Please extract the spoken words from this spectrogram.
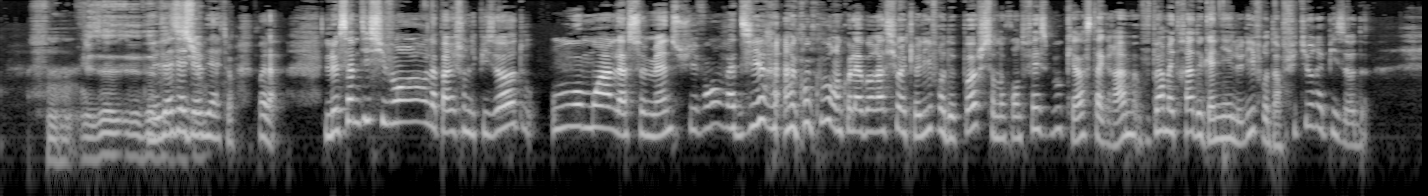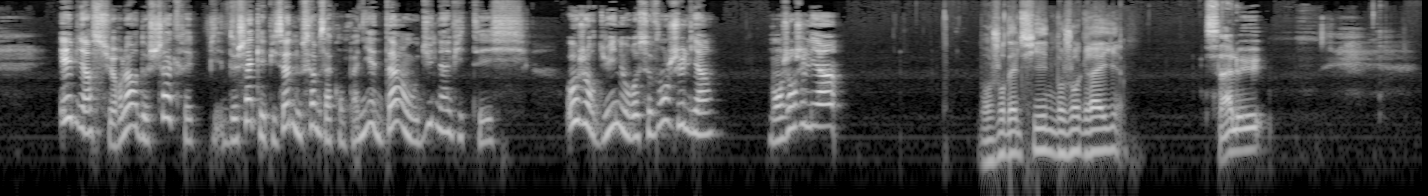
Les, Les adaptations. Voilà. Le samedi suivant l'apparition de l'épisode, ou au moins la semaine suivante, on va dire, un concours en collaboration avec le livre de poche sur nos comptes Facebook et Instagram vous permettra de gagner le livre d'un futur épisode. Et bien sûr, lors de chaque, épi- de chaque épisode, nous sommes accompagnés d'un ou d'une invitée. Aujourd'hui, nous recevons Julien. Bonjour Julien. Bonjour Delphine, bonjour Greg. Salut.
